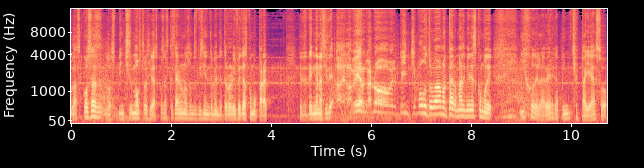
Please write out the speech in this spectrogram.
las cosas, los pinches monstruos y las cosas que salen no son suficientemente terroríficas como para que te tengan así de, ¡ay, la verga! No, el pinche monstruo me va a matar. Más bien es como de, hijo de la verga, pinche payaso.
